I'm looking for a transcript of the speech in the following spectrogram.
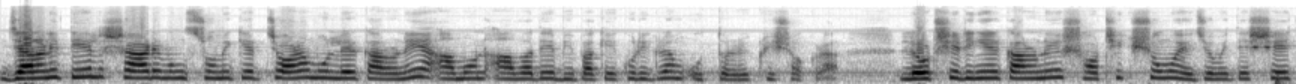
জ্বালানি তেল, সার এবং শ্রমিকের চড়া মূল্যের কারণে আমন আবাদে বিপাকে কুড়িগ্রাম উত্তরের কৃষকরা। লোডশেডিংয়ের কারণে সঠিক সময়ে জমিতে সেচ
